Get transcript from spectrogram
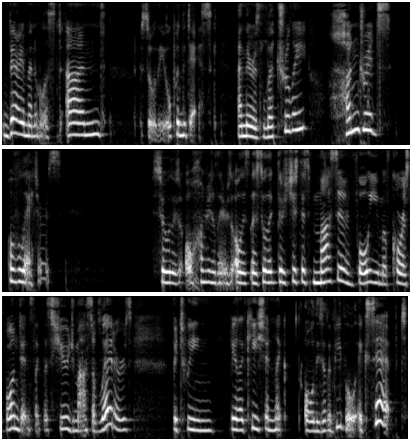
Very minimalist. And so they open the desk, and there's literally hundreds of letters. So there's all hundreds of letters, all this. So like, there's just this massive volume of correspondence, like this huge mass of letters between Bela and like all these other people. Except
